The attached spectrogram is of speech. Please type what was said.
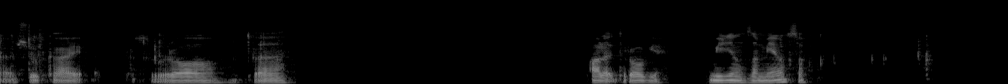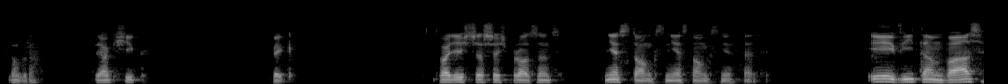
E, Szukaj surowe. Ale drogie. Milion za mięso. Dobra. Diaksik. Pyk. 26%. Nie stonks, nie stonks niestety. I witam was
